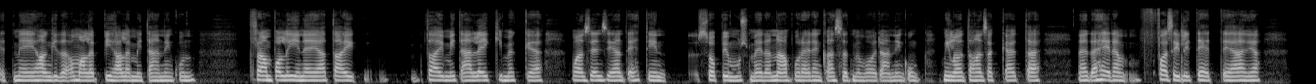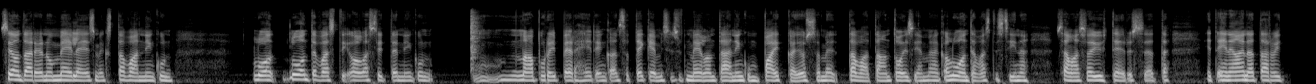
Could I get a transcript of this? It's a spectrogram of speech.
että me ei hankita omalle pihalle mitään niin kuin trampoliineja tai, tai mitään leikkimökkejä, vaan sen sijaan tehtiin sopimus meidän naapureiden kanssa, että me voidaan niin kuin milloin tahansa käyttää näitä heidän fasiliteettejaan. Ja se on tarjonnut meille esimerkiksi tavan niin kuin luontevasti olla sitten niin kuin naapuriperheiden kanssa tekemisissä. Että meillä on tämä niin kuin paikka, jossa me tavataan toisiamme aika luontevasti siinä samassa yhteydessä. Että, että ei ne aina tarvitse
